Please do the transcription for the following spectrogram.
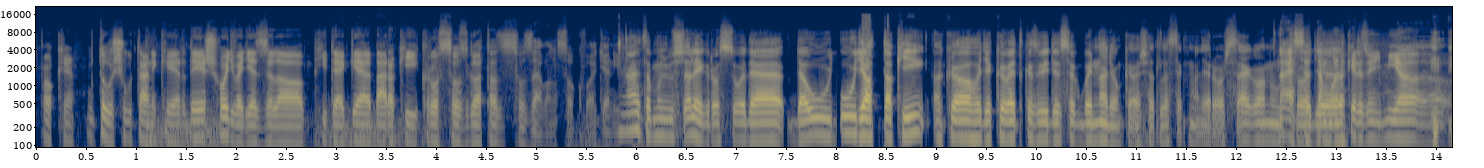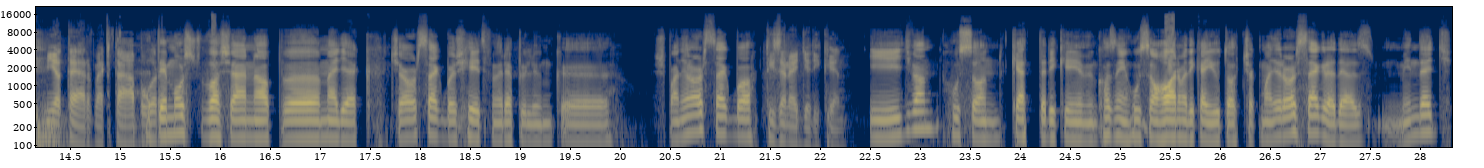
Oké, okay. utolsó utáni kérdés, hogy vagy ezzel a hideggel, bár aki crossozgat, az hozzá van szokva, gyanítom. Hát amúgy most elég rosszul, de, de úgy, úgy adta ki, hogy a következő időszakban nagyon keveset leszek Magyarországon. Na ezt szerettem volna kérdezni, hogy mi a, mi a terv, meg tábor. Hát én most vasárnap megyek Csehországba, és hétfőn repülünk Spanyolországba. 11-én. Így van, 22-én jövünk haza, én 23-án jutok csak Magyarországra, de ez mindegy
